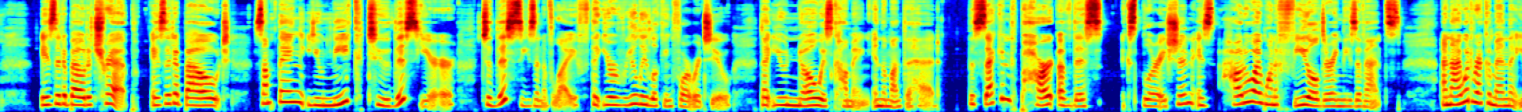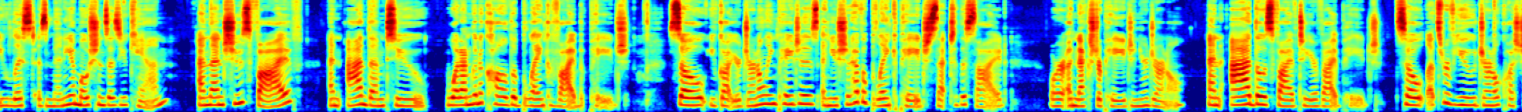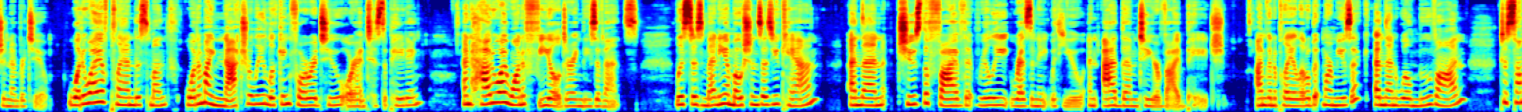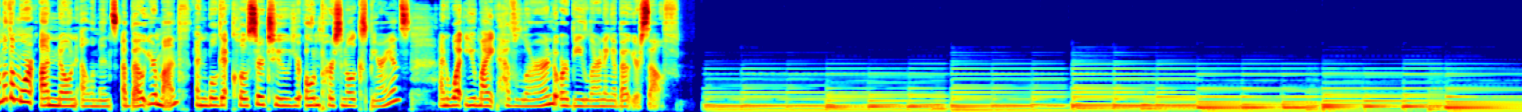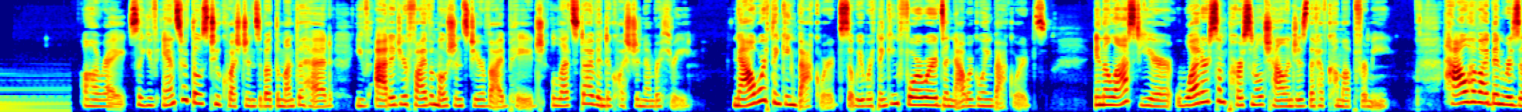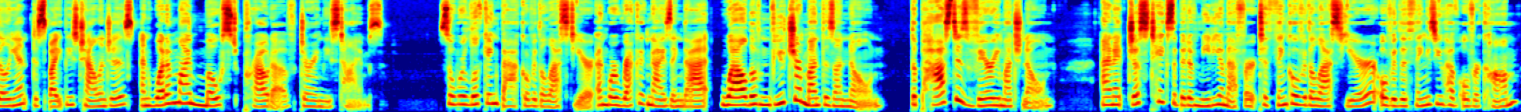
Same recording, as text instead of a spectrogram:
Is it about a trip? Is it about something unique to this year, to this season of life that you're really looking forward to, that you know is coming in the month ahead. The second part of this exploration is how do I want to feel during these events? And I would recommend that you list as many emotions as you can and then choose five and add them to what I'm going to call the blank vibe page. So you've got your journaling pages, and you should have a blank page set to the side or an extra page in your journal and add those five to your vibe page. So let's review journal question number two. What do I have planned this month? What am I naturally looking forward to or anticipating? And how do I want to feel during these events? List as many emotions as you can, and then choose the five that really resonate with you and add them to your vibe page. I'm going to play a little bit more music, and then we'll move on to some of the more unknown elements about your month, and we'll get closer to your own personal experience and what you might have learned or be learning about yourself. All right, so you've answered those two questions about the month ahead. You've added your five emotions to your vibe page. Let's dive into question number three. Now we're thinking backwards. So we were thinking forwards and now we're going backwards. In the last year, what are some personal challenges that have come up for me? How have I been resilient despite these challenges? And what am I most proud of during these times? So we're looking back over the last year and we're recognizing that while the future month is unknown, the past is very much known. And it just takes a bit of medium effort to think over the last year, over the things you have overcome,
